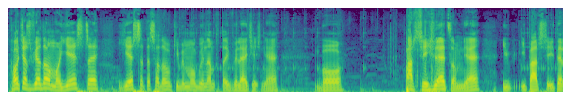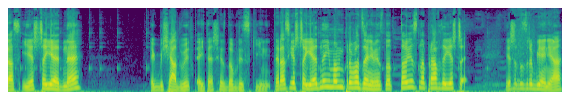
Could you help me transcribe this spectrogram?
Chociaż wiadomo, jeszcze, jeszcze te shadowki by mogły nam tutaj wylecieć, nie? Bo patrzcie, i lecą, nie? I, I patrzcie, i teraz jeszcze jedne, jakby siadły, ej, też jest dobry skin. Teraz jeszcze jedne i mamy prowadzenie, więc no to jest naprawdę jeszcze, jeszcze do zrobienia.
